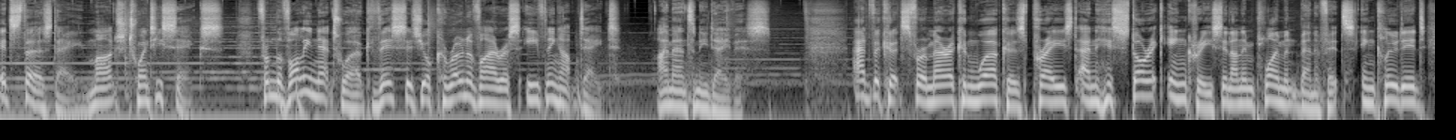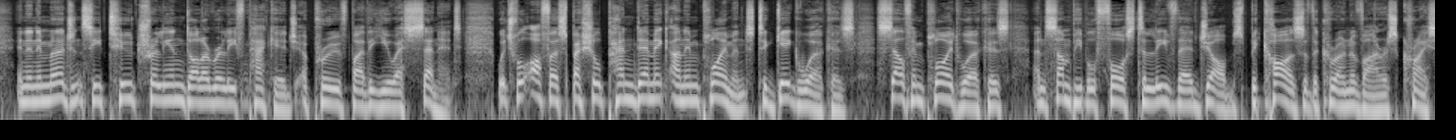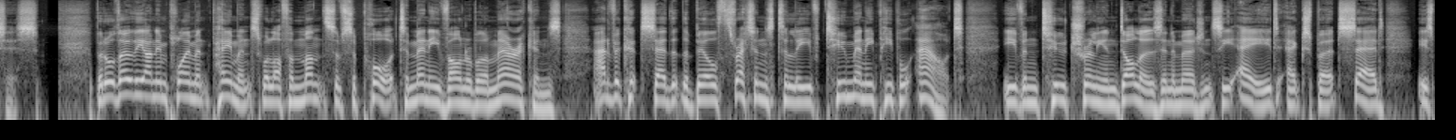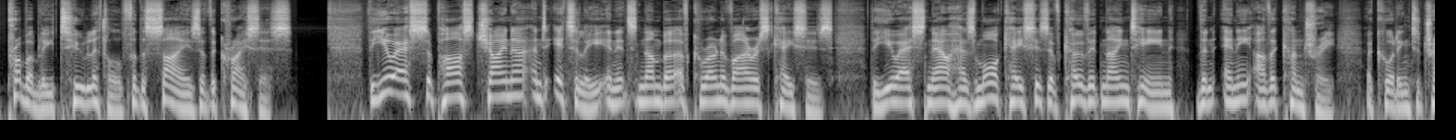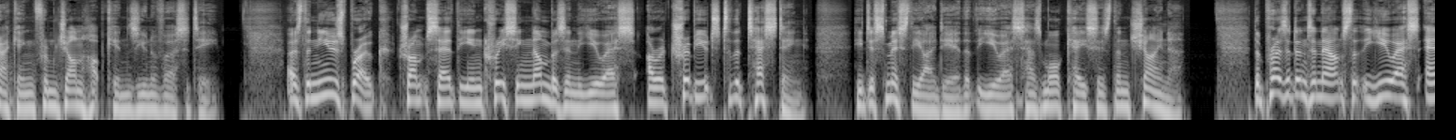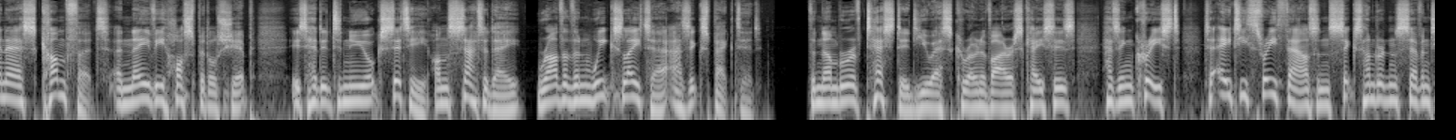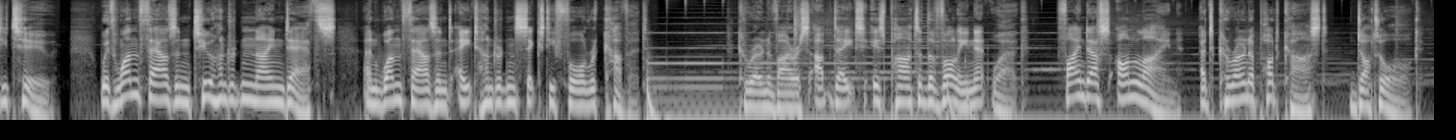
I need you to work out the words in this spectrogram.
It's Thursday, March 26. From the Volley Network, this is your coronavirus evening update. I'm Anthony Davis. Advocates for American workers praised an historic increase in unemployment benefits included in an emergency $2 trillion relief package approved by the US Senate, which will offer special pandemic unemployment to gig workers, self employed workers, and some people forced to leave their jobs because of the coronavirus crisis. But although the unemployment payments will offer months of support to many vulnerable Americans, advocates said that the bill threatens to leave too many people out. Even $2 trillion in emergency aid, experts said, is probably too little for the size of the crisis. The US surpassed China and Italy in its number of coronavirus cases. The US now has more cases of COVID 19 than any other country, according to tracking from Johns Hopkins University. As the news broke, Trump said the increasing numbers in the US are a tribute to the testing. He dismissed the idea that the US has more cases than China. The president announced that the USNS Comfort, a Navy hospital ship, is headed to New York City on Saturday rather than weeks later as expected. The number of tested US coronavirus cases has increased to 83,672, with 1,209 deaths and 1,864 recovered. Coronavirus Update is part of the Volley Network. Find us online at coronapodcast.org.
